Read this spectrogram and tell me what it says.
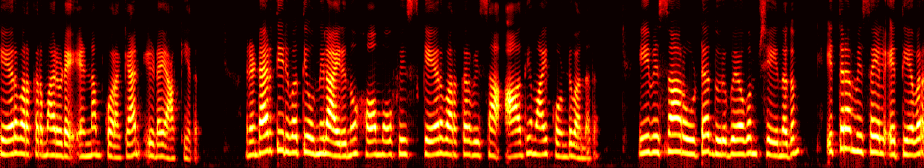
കെയർ വർക്കർമാരുടെ എണ്ണം കുറയ്ക്കാൻ ഇടയാക്കിയത്. രണ്ടായിരത്തി ഇരുപത്തി ഒന്നിലായിരുന്നു home office care worker visa ആദ്യമായി കൊണ്ടുവന്നത്. ഈ വിസ റൂട്ട് ദുരുപയോഗം ചെയ്യുന്നതും ഇത്തരം വിസയിൽ എത്തിയവർ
